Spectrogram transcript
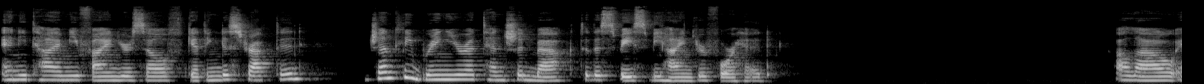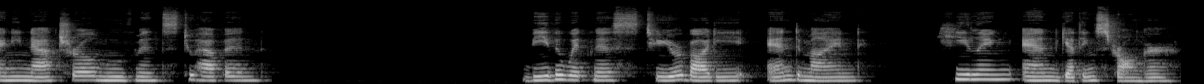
Anytime you find yourself getting distracted, gently bring your attention back to the space behind your forehead Allow any natural movements to happen. Be the witness to your body and mind healing and getting stronger.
